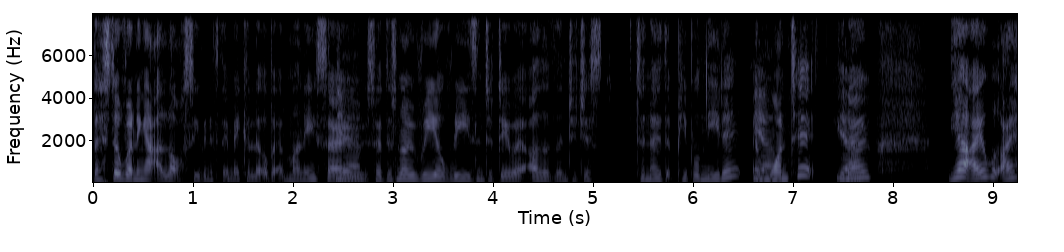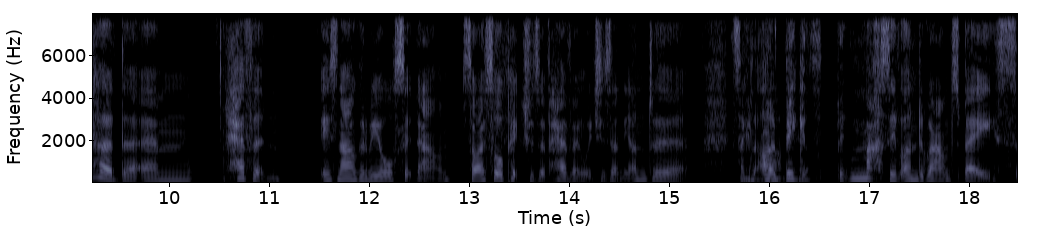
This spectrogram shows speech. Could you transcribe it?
they're still running at a loss even if they make a little bit of money. So Yeah. so there's no real reason to do it other than to just to know that people need it and Yeah. want it. You Yeah. know, yeah. I I heard that um, Heaven is now going to be all sit down. So I saw pictures of Heaven, which is at the under. It's like an a big, big, massive underground space.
